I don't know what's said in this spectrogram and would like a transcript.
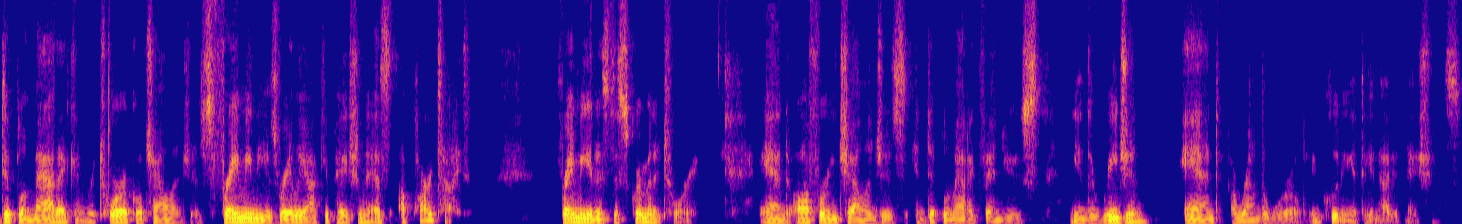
diplomatic and rhetorical challenges, framing the Israeli occupation as apartheid, framing it as discriminatory, and offering challenges in diplomatic venues in the region and around the world, including at the United Nations.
